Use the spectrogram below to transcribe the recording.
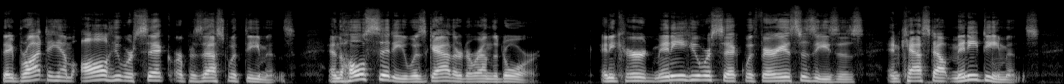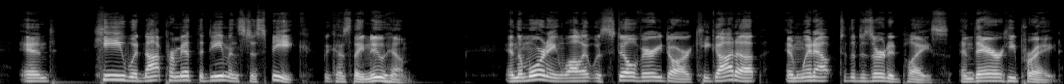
they brought to him all who were sick or possessed with demons, and the whole city was gathered around the door. And he cured many who were sick with various diseases, and cast out many demons. And he would not permit the demons to speak, because they knew him. In the morning, while it was still very dark, he got up and went out to the deserted place, and there he prayed.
